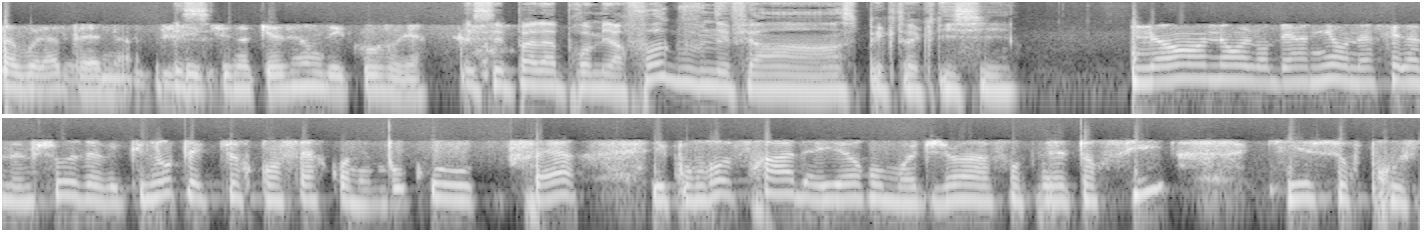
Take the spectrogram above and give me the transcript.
ça vaut la peine. C'est- une occasion de découvrir. Et c'est pas la première fois que vous venez faire un, un spectacle ici? Non, non, l'an dernier, on a fait la même chose avec une autre lecture-concert qu'on aime beaucoup faire et qu'on refera d'ailleurs au mois de juin à Fontenay-Torcy, qui est sur Proust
